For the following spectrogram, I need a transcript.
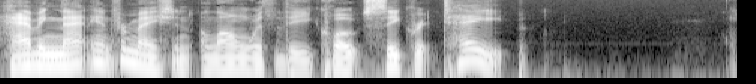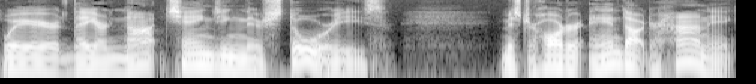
having that information along with the quote secret tape where they are not changing their stories, Mr. Harder and Dr. Hynek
